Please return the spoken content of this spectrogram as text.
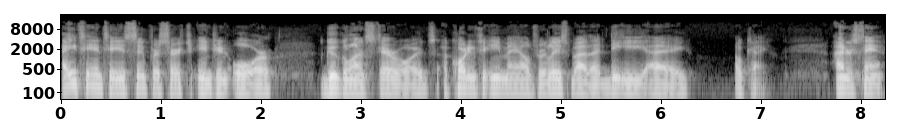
AT&T's super search engine or Google on steroids, according to emails released by the DEA. Okay, I understand.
